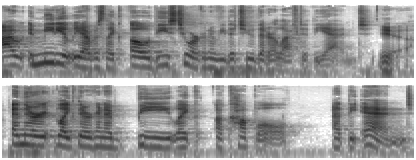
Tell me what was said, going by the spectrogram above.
I immediately I was like, oh, these two are going to be the two that are left at the end. Yeah. and they're like they're gonna be like a couple at the end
